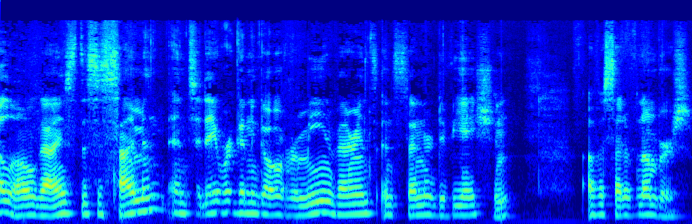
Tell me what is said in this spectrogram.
Hello guys, this is Simon and today we're going to go over mean, variance, and standard deviation of a set of numbers.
